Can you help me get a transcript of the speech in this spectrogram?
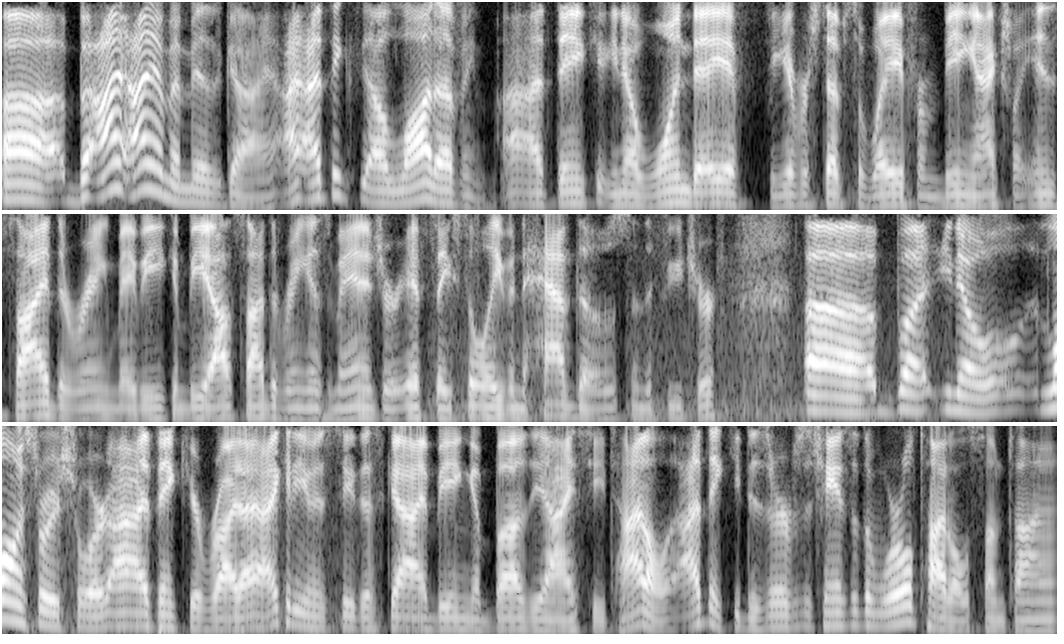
Uh, but I, I, am a Miz guy. I, I, think a lot of him. I think you know one day if he ever steps away from being actually inside the ring, maybe he can be outside the ring as a manager if they still even have those in the future. Uh, but you know, long story short, I think you're right. I, I could even see this guy being above the IC title. I think he deserves a chance at the world title sometime.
